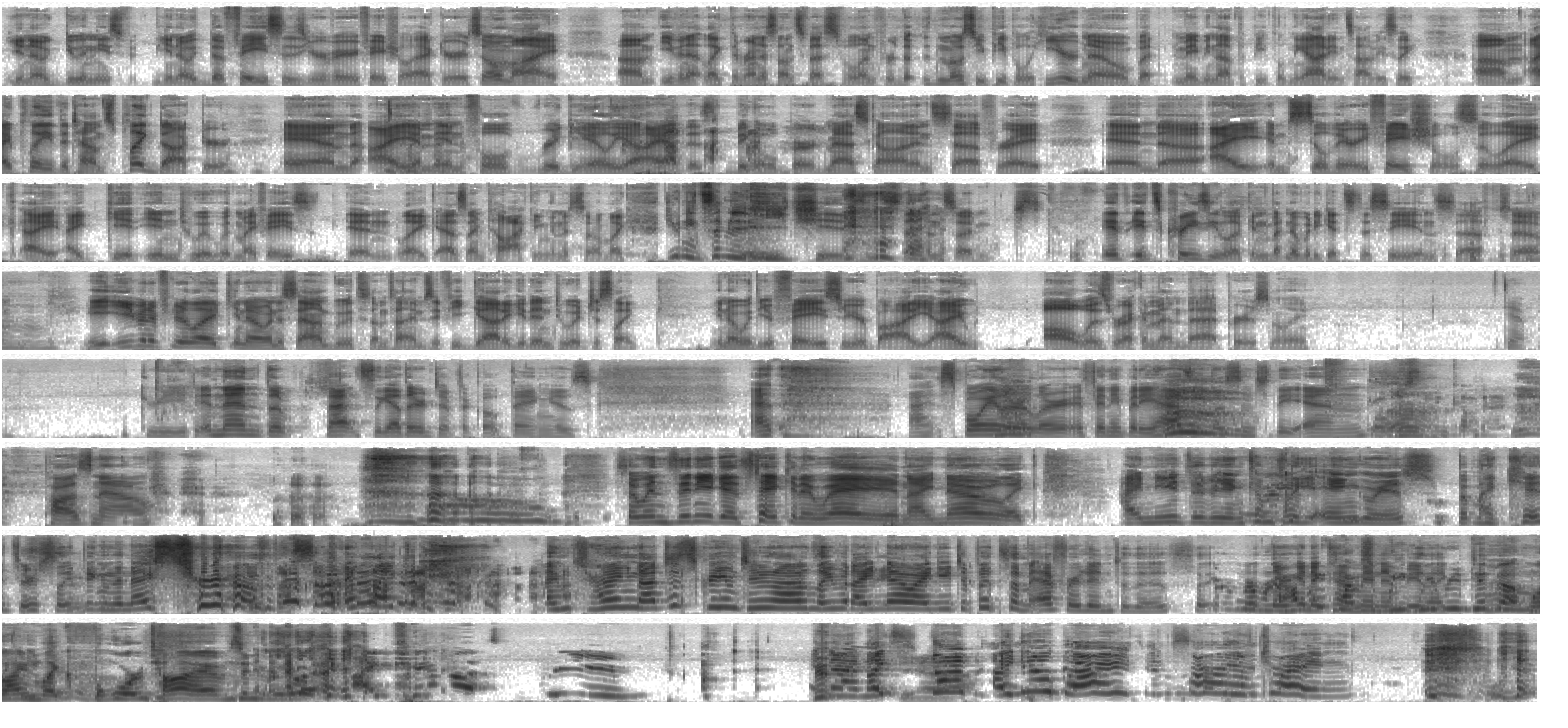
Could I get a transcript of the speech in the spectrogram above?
you know doing these you know the faces you're a very facial actor so am i um, even at like the renaissance festival and for the, most of you people here know but maybe not the people in the audience obviously um, i play the town's plague doctor and i am in full regalia. I have this big old bird mask on and stuff right? And uh, i am still very facial so like I, I get into it with my face and like as i'm talking and so i'm like do you need some leeches? and stuff and so i'm just it, it's crazy looking but nobody gets to see and stuff so e- even if you're like you know in a sound booth sometimes if you got to get into it just like you know with your face or your body i always recommend that personally Yep. Agreed. And then the that's the other difficult thing is at uh, spoiler alert if anybody hasn't listened to the end Go listen and come back. pause now so when zinnia gets taken away and i know like i need to be in complete anguish but my kids are sleeping in the next room so i'm like i'm trying not to scream too loudly but i know i need to put some effort into this and Remember they're how gonna many come times in and we, be we like redid that "Mom, line like doing?" four times, and you're like, I cannot scream. And I'm like, Yeah. stop! I know, guys. I'm sorry. I'm trying.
